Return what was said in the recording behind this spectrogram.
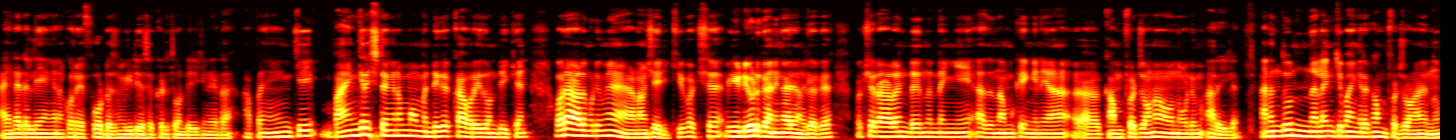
അതിന്റെ ഇടയിൽ ഞാൻ അങ്ങനെ കുറേ ഫോട്ടോസും വീഡിയോസൊക്കെ എടുത്തുകൊണ്ടിരിക്കുന്നത് കേട്ടോ. അപ്പോൾ എനിക്ക് ഭയങ്കര ഇഷ്ടം ഇങ്ങനെ മൊമെന്റ് കവർ ചെയ്തുകൊണ്ടിരിക്കാൻ. ഒരാളും കൂടി വേണം ശരിക്കും. പക്ഷേ വീഡിയോ എടുക്കാനും കാര്യങ്ങൾക്കൊക്കെ. പക്ഷേ പക്ഷെ ഒരാളുണ്ടെന്നുണ്ടെങ്കിൽ അത് നമുക്ക് എങ്ങനെയാണ് കംഫർട്ട് സോൺ ആവുമെന്ന് കൂടി അറിയില്ല. അനന്തും ഇന്നലെ എനിക്ക് ഭയങ്കര കംഫർട്ട് സോൺ ആയിരുന്നു.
